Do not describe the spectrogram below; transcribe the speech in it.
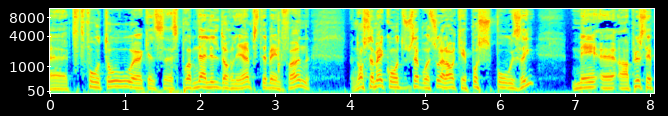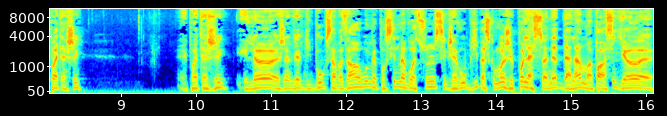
Euh, petite photo euh, qu'elle se, se promenait à l'île d'Orléans, puis c'était bien le fun. Mais non seulement elle conduit sa voiture alors qu'elle est pas supposée, mais euh, en plus, elle est pas attachée. Elle est pas attachée. Et là, Geneviève Guilbeault qui s'en va dire, ah oui, mais pour ce qui est de ma voiture, c'est que j'avais oublié parce que moi, j'ai pas la sonnette d'alarme. En passant, il y a, euh,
